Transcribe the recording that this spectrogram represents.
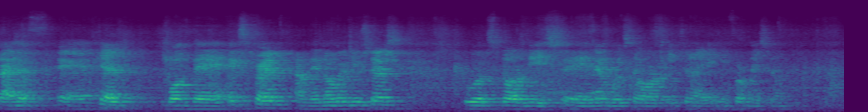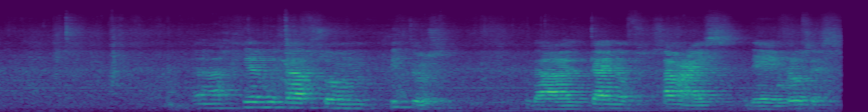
kind of uh, help both the expert and the novel users to explore this uh, language or information. Uh, here we have some pictures that kind of summarize the process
